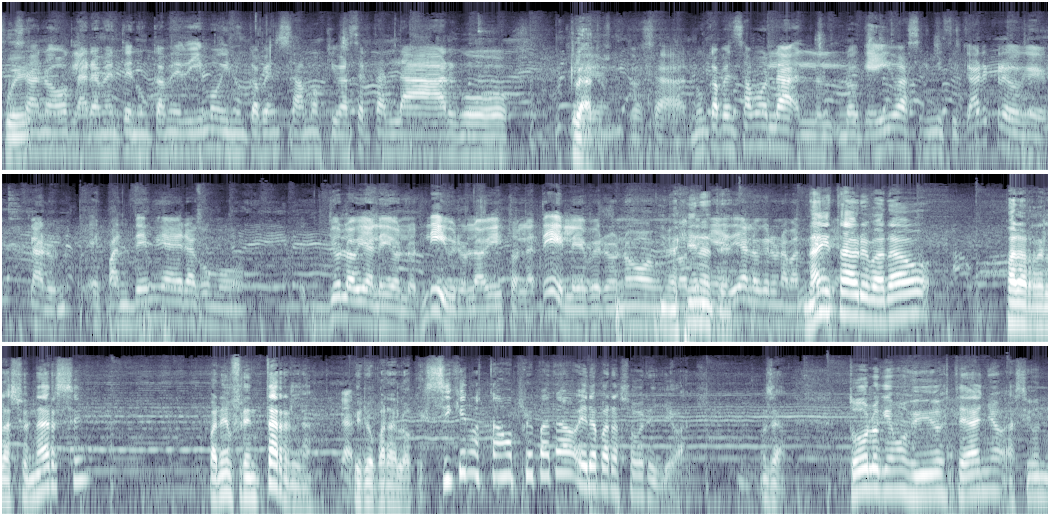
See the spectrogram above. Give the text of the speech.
Fue, O sea, no, claramente nunca medimos y nunca pensamos que iba a ser tan largo. Claro. Eh, o sea, nunca pensamos la- la- lo que iba a significar. Creo que, claro, pandemia era como. Yo lo había leído en los libros, lo había visto en la tele, pero no, no tenía idea de lo que era una pandemia. Nadie estaba preparado para relacionarse, para enfrentarla. Claro. Pero para lo que sí que no estábamos preparados era para sobrellevarla. O sea, todo lo que hemos vivido este año ha sido un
